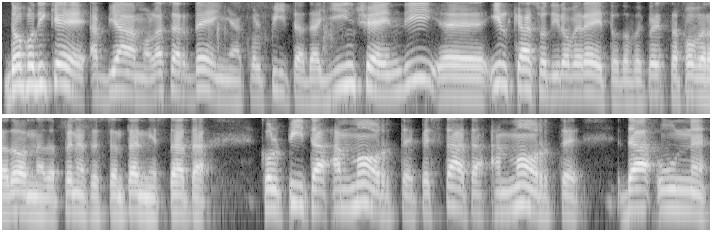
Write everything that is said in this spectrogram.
Dopodiché abbiamo la Sardegna colpita dagli incendi, eh, il caso di Rovereto dove questa povera donna da appena 60 anni è stata colpita a morte, pestata a morte da un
